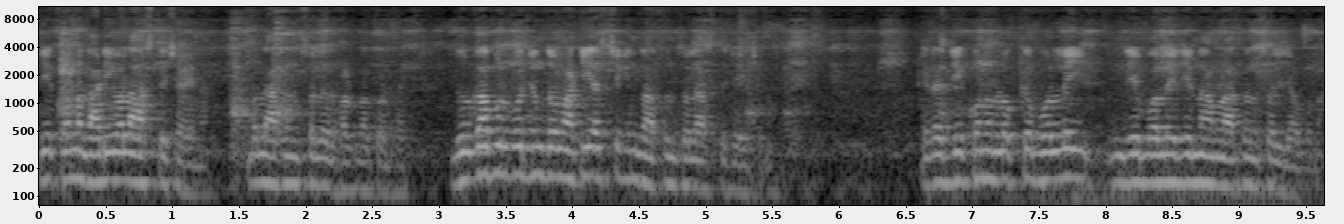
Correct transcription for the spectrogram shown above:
যে কোনো গাড়িওয়ালা আসতে চায় না বলে আসানসোলে ধরপাকড় হয়। দুর্গাপুর পর্যন্ত মাটি আসছে কিন্তু আসানসোলে আসতে চাইছে না। এটা যে কোনো লোককে বললেই যে বলে যে না আমরা আসানসোল যাব না।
